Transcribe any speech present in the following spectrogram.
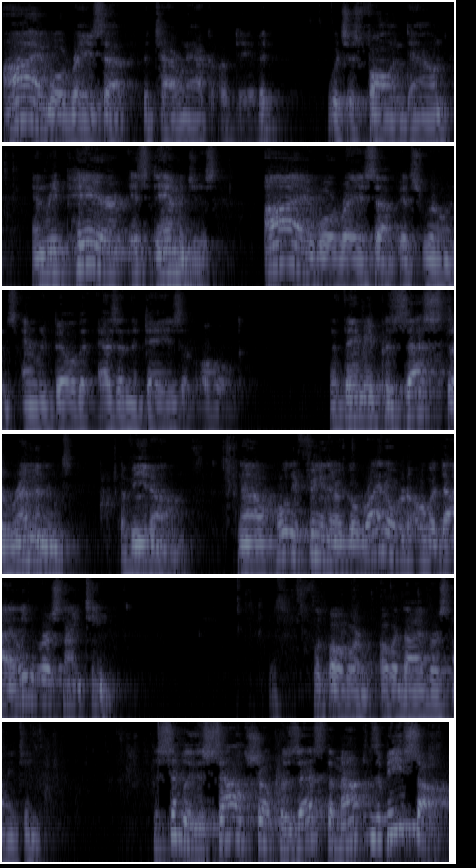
I will raise up the tabernacle of David, which has fallen down, and repair its damages. I will raise up its ruins and rebuild it as in the days of old, that they may possess the remnant of Edom. Now, hold your finger there. Go right over to Obadiah. Look at verse 19. Just flip over Obadiah, verse 19. It's simply, the south shall possess the mountains of Esau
